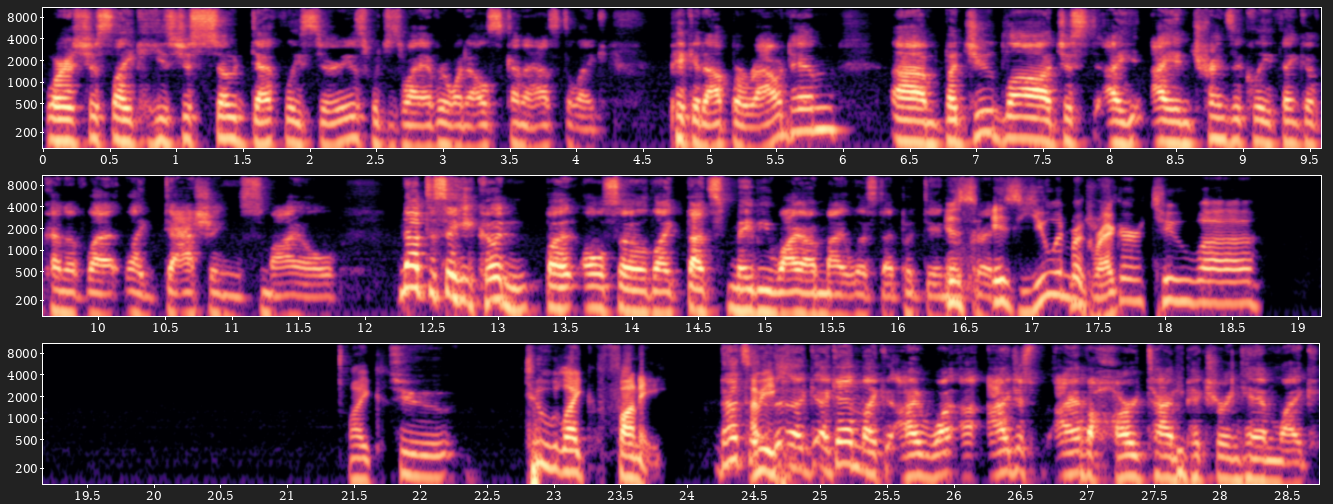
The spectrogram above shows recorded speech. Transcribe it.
where it's just like he's just so deathly serious, which is why everyone else kind of has to like pick it up around him. Um, but Jude Law, just I, I intrinsically think of kind of that like dashing smile. Not to say he couldn't, but also like that's maybe why on my list I put Daniel Is Craig. is Ewan McGregor too uh like to too like funny? that's I mean- again like I wa- I just I have a hard time picturing him like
